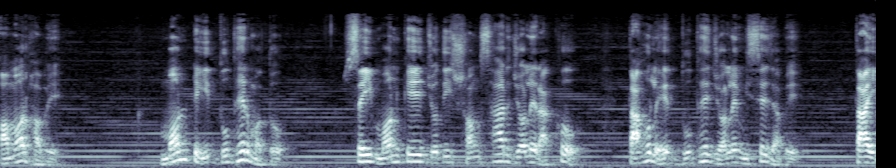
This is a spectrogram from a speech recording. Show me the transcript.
অমর হবে। মনটি দুধের মতো। সেই মনকে যদি সংসার জলে রাখো, তাহলে দুধে জলে মিশে যাবে। তাই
